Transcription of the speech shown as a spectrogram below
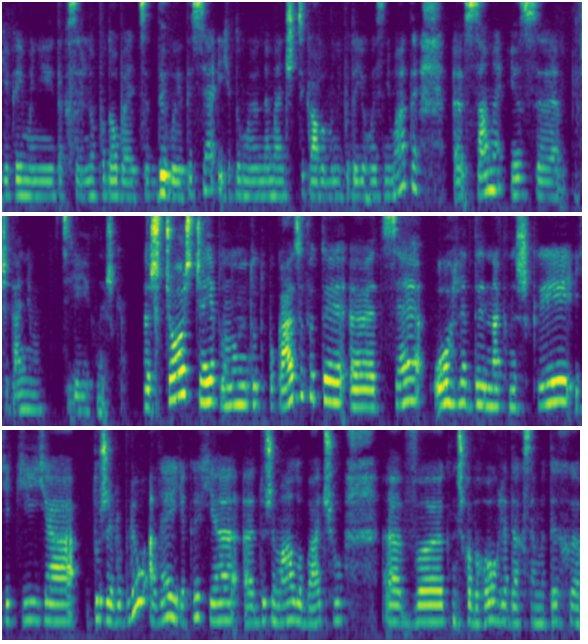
який мені так сильно подобається дивитися. І я думаю, не менш цікаво мені буде його знімати саме із читанням цієї книжки. Що ще я планую тут показувати? Е, Це огляди на книжки, які я дуже люблю, але яких я е, дуже мало бачу е, в книжкових оглядах саме тих е,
